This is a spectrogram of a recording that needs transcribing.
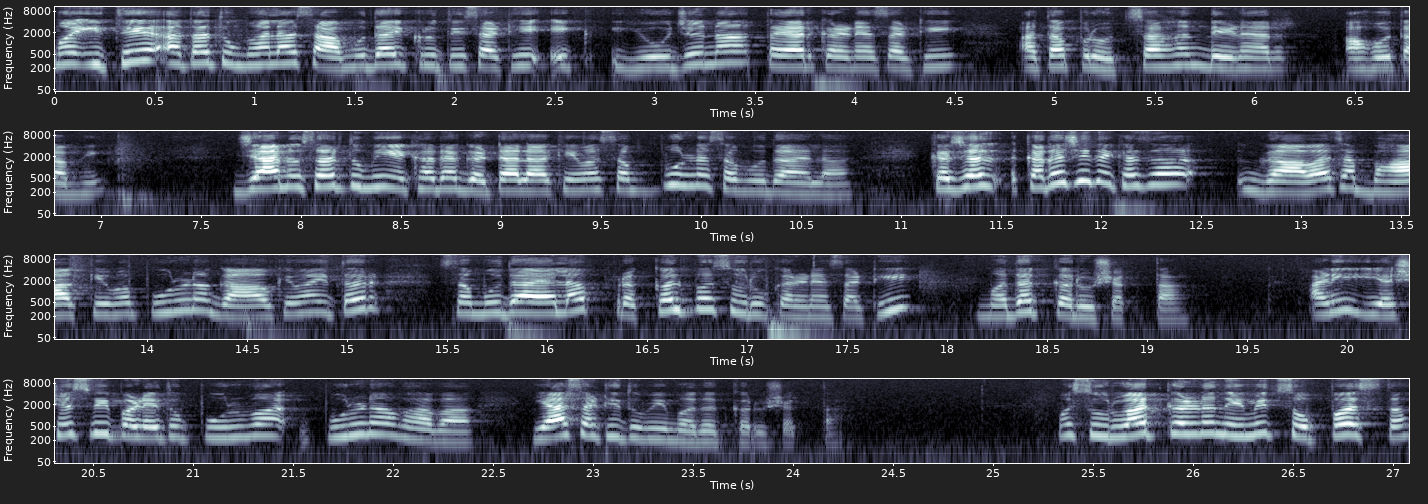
मग इथे आता तुम्हाला सामुदायिक कृतीसाठी एक योजना तयार करण्यासाठी आता प्रोत्साहन देणार आहोत आम्ही. ज्यानुसार तुम्ही एखाद्या गटाला किंवा संपूर्ण समुदायाला कशा कदाचित एखादा गावाचा भाग किंवा पूर्ण गाव किंवा इतर समुदायाला प्रकल्प सुरू करण्यासाठी मदत करू शकता. आणि यशस्वीपणे तो पूर्ण पूर्ण व्हावा यासाठी तुम्ही मदत करू शकता. मग सुरुवात करणं नेहमीच सोपं असतं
